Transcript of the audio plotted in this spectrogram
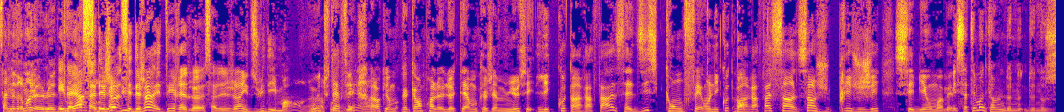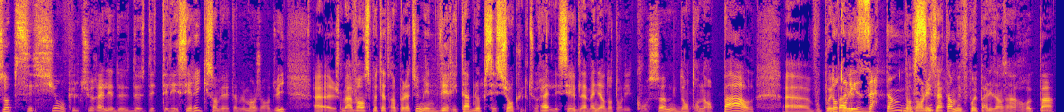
ça met vraiment le- le Et d'ailleurs, ça a déjà, l'abus. c'est déjà été, le- ça a déjà induit des morts. Oui, hein, tout faut à fait. dire, hein. Alors que quand on prend le, le terme que j'aime mieux, c'est l'écoute en rafale, ça dit ce qu'on fait. On écoute en rafale sans, sans ju- préjuger si c'est bien ou mauvais. Mais ça témoigne quand même de, no- de nos obsessions culturelles et de, de- des téléséries qui sont véritablement aujourd'hui, euh, je m'avance peut-être un peu là-dessus, mais une véritable obsession culturelle. Les séries de la manière dont on les consomme, dont on en parle, euh, vous pouvez Dont pas on aller- les attend dont on les attend, mais vous pouvez pas aller dans un repas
